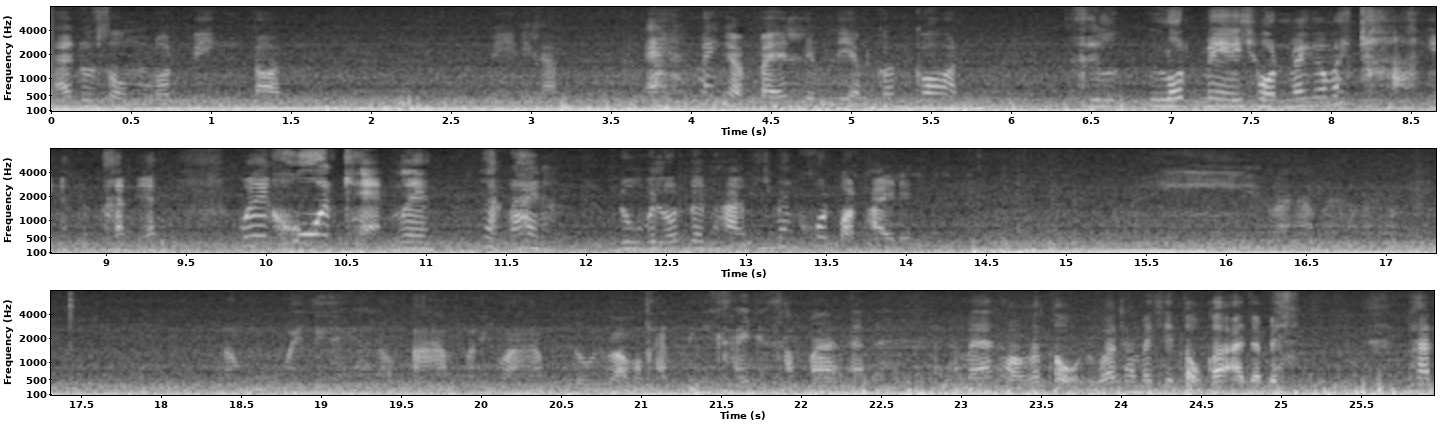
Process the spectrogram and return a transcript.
ถ้าดูทรงรถวิ่งตอนนี้นี่ครับแอะไม่งแบบเป็นเหลี่ยมๆก้อนๆ คือ รถเมย์ชนแม่งก็ไม่ตายคันเนี้ยไม่งโคตรแข็งเลยอยากได้นะ ดูเป็นรถเดินทางที่แม่งโคตรปลอดภัยเลยนี่มาครับมาครับมาครับเราไปเรื่อยเราตามมาดีกว่าครับดูดีกว่าว่าคันนี้ใครจะขับมานะถ้าแม่ทองก็ตกหรือว่าถ้าไม่ใช่ตกก็อาจจะเป็นท่าน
